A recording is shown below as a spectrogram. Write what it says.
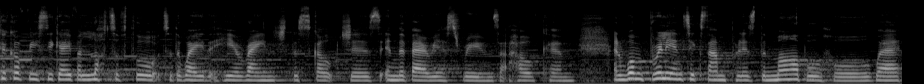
Cook obviously gave a lot of thought to the way that he arranged the sculptures in the various rooms at Holcombe. And one brilliant example is the Marble Hall, where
